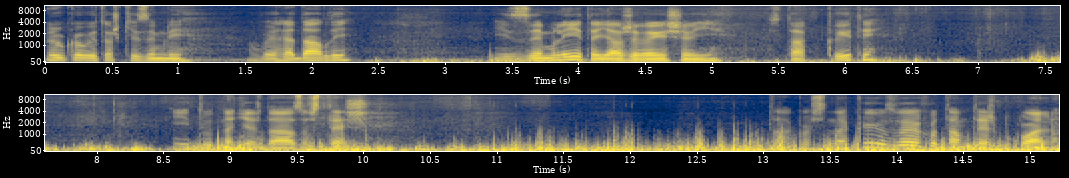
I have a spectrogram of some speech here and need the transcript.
рукави трошки землі виглядали із землі, то я вже вирішив її так вкрити. І тут Надіжда Азос теж. Так, ось накрив зверху, там теж буквально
